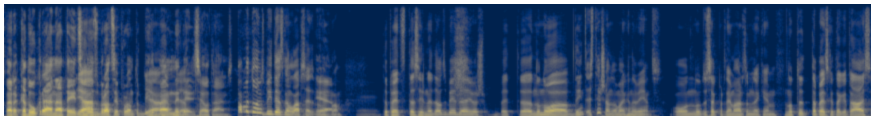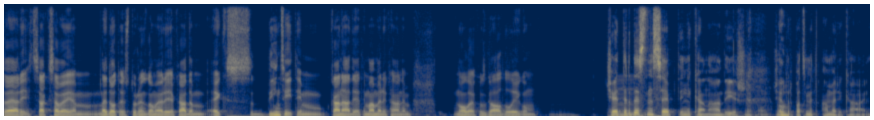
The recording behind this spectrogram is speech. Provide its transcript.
par, kad Ukrainā teica, Jā. lūdzu, brauciet prom, tur bija Jā, apmēram jā. nedēļas jautājums. Pamatojums bija diezgan labs. Jā. aizbraukt. Tāpēc tas ir nedaudz biedējoši. Bet nu, no Dienas es tiešām domāju, ka neviens. Un, nu, tas saka par tiem ārzemniekiem. Nu, tad, tāpēc, ka tagad ASV arī saka saviem nedoties tur, es domāju, arī ja kādam eks-dincītim, kanādietim, amerikānim noliek uz galda līgumu. 47 kanādieši un 14 amerikāņi.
